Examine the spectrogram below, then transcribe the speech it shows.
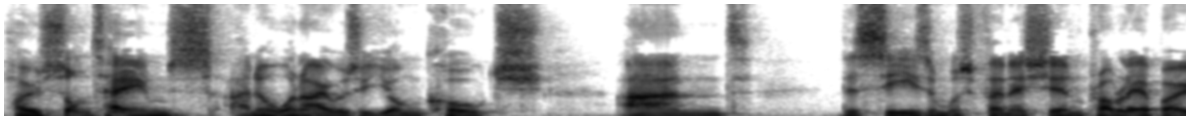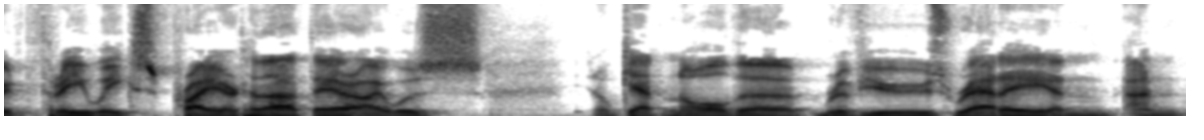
how sometimes I know when I was a young coach and the season was finishing, probably about three weeks prior to that, there I was you know getting all the reviews ready and and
